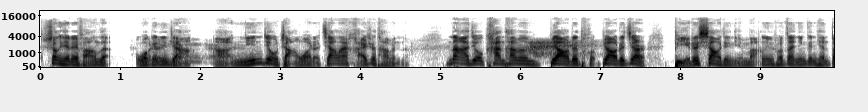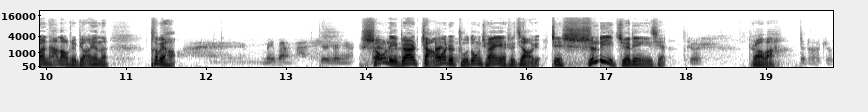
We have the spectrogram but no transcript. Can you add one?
剩下这房子，我跟您讲啊，您就掌握着，将来还是他们的，那就看他们吊着头、吊着劲儿，比着孝敬您吧。我跟你说，在您跟前端茶倒水表现的特别好。没办法，谢谢您。手里边掌握着主动权也是教育，这实力决定一切，就是，知道吧？知道知道。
